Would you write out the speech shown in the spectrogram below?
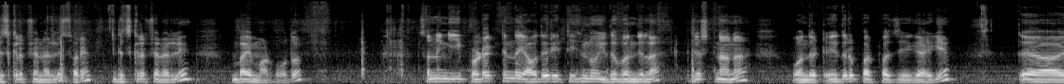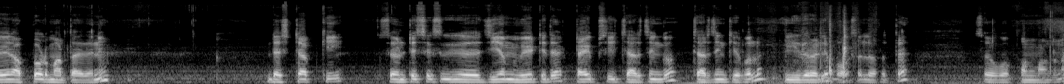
ಡಿಸ್ಕ್ರಿಪ್ಷನಲ್ಲಿ ಸಾರಿ ಡಿಸ್ಕ್ರಿಪ್ಷನಲ್ಲಿ ಬೈ ಮಾಡ್ಬೋದು. ಸೊ ನನಗೆ ಈ ಪ್ರಾಡಕ್ಟಿಂದ ಯಾವುದೇ ರೀತಿ ಇನ್ನೂ ಇದು ಬಂದಿಲ್ಲ. ಜಸ್ಟ್ ನಾನು ಒಂದು ಇದ್ರ ಪರ್ಪಸ್ಸಿಗಾಗಿ ಏನು ಅಪ್ಲೋಡ್ ಮಾಡ್ತಾ ಇದ್ದೀನಿ. ಡೆಸ್ಕ್ಟಾಪ್ ಕೀ seventy six G M weight ಇದೆ. Type C charging charging cable ಇದರಲ್ಲಿ ಬಾಕ್ಸಲ್ಲಿ ಬರುತ್ತೆ ಸೊ ಓಪನ್ ಮಾಡೋಣ.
